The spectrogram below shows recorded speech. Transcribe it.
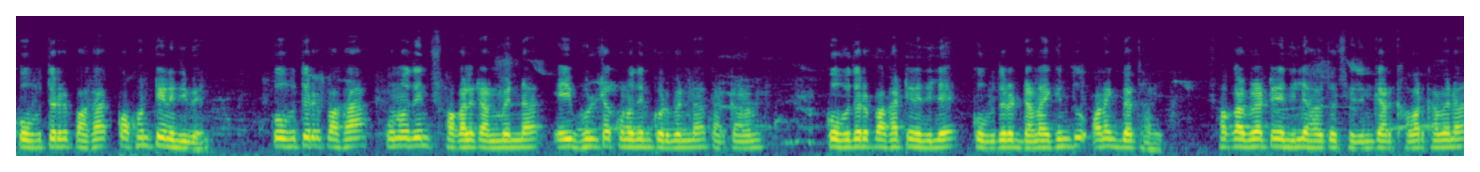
কবুতরের পাখা কখন টেনে দিবেন? কবুতরের পাখা কোনো দিন সকালে টানবেন না, এই ভুলটা কোনো দিন করবেন না, তার কারণ কবুতরের পাখা টেনে দিলে কবুতরের ডানায় কিন্তু অনেক ব্যথা হয়। সকালবেলা টেনে দিলে হয়তো সেদিনকে আর খাবার খাবে না,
